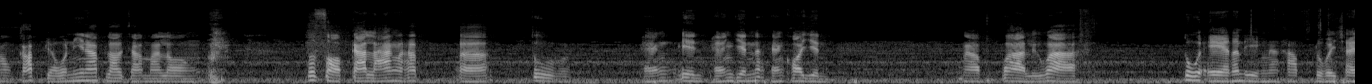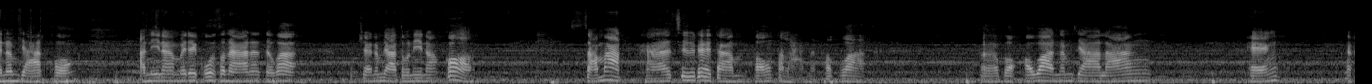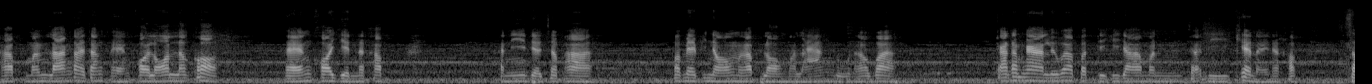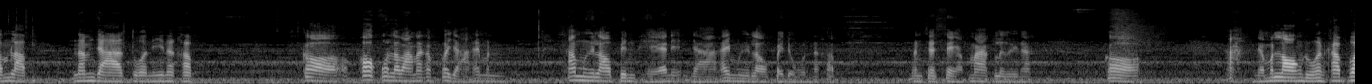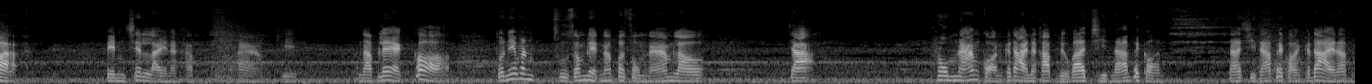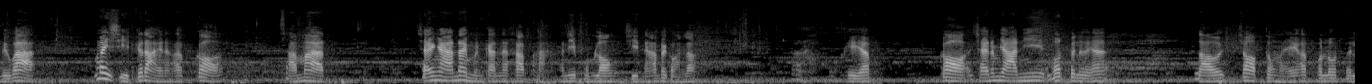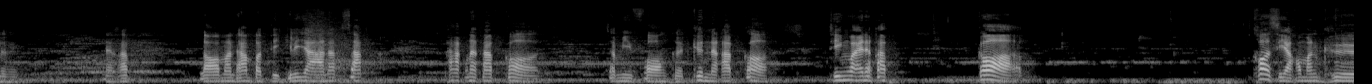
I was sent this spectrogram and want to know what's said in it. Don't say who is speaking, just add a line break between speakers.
เอาครับ เดี๋ยววันนี้นะครับเราจะมาลอง ทดสอบการล้างนะครับเอตู้แผงเอ็นแผงเย็นนะแผงคอยเย็นนะครับว่าหรือว่าตู้แอร์นั่นเองนะครับ โดยใช้น้ำยาของ อันนี้นะไม่ได้โฆษณานะแต่ว่าใช้น้ำยาตัวนี้นะก็สามารถหาซื้อได้ตามท้องตลาดนะครับว่าเออบอกเขาว่าน้ำยาล้างแผงนะครับ มันล้างได้ทั้งแผงคอยร้อนแล้วก็ แผงคอยเย็นนะครับ อันนี้เดี๋ยวจะพาพ่อแม่พี่น้องนะครับ ลองมาล้างดูนะครับว่า การทำงานหรือว่าปฏิกิริยามันจะดีแค่ไหนนะครับสำหรับน้ำยาตัวนี้นะครับ ก็ก็ควรระวังนะครับ ก็อย่าให้มันถ้ามือเราเป็นแผลเนี่ยอย่าให้มือเราไปโดนนะครับ มันจะแสบมากเลยนะ ก็อะเดี๋ยวมาลองดูกันครับว่าเป็นเช่นไรนะครับอ่าโอเคอันดับแรกก็ ตัวนี้มันสูตรสำเร็จนะผสมน้ำเราจะพรมน้ำก่อนก็ได้นะครับ หรือว่าฉีดน้ำไปก่อนนะฉีดน้ำไปก่อนก็ได้นะครับ หรือว่าไม่ฉีดก็ได้นะครับ ก็สามารถใช้งานได้เหมือนกันนะครับอะอันนี้ผมลองฉีดน้ำไปก่อนแล้วอโอเคครับ ก็ใช้น้ำยานี้ลดไปเลยฮะเราชอบตรงไหนครับก็ลดไปเลยนะครับรอมันทำปฏิกิริยานับสักพักนะครับ ก็ จะมีฟองเกิดขึ้นนะครับ ก็ทิ้งไว้นะครับ ก็ ข้อเสียของมันคือ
